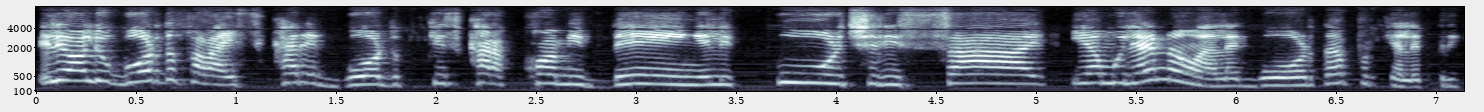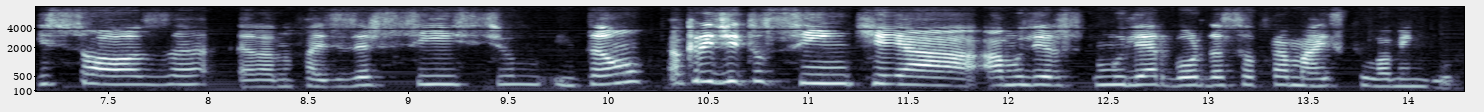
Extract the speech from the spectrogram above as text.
Ele olha o gordo e fala: ah, esse cara é gordo porque esse cara come bem, ele curte, ele sai. E a mulher não, ela é gorda porque ela é preguiçosa, ela não faz exercício. Então, eu acredito sim que a, a mulher, mulher gorda sofra mais que o homem gordo.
